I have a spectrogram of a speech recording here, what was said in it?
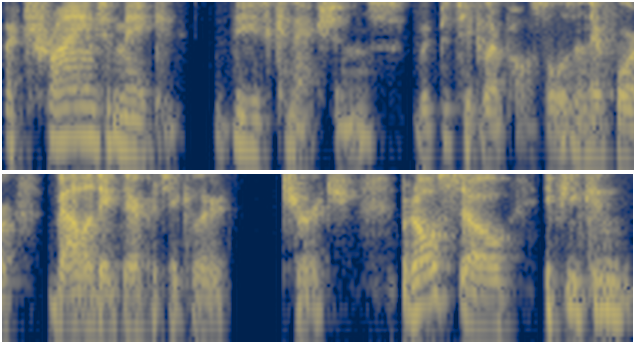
are trying to make these connections with particular apostles and therefore validate their particular church but also if you can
